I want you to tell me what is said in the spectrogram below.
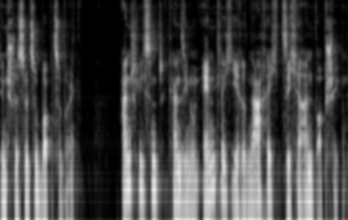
den Schlüssel zu Bob zu bringen. Anschließend kann sie nun endlich ihre Nachricht sicher an Bob schicken.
